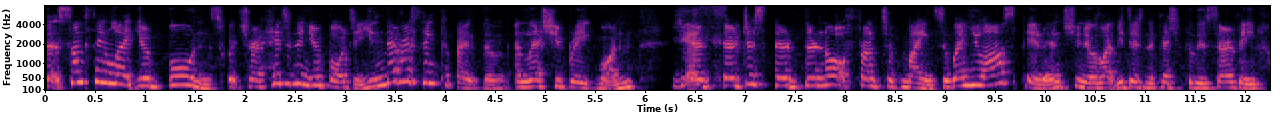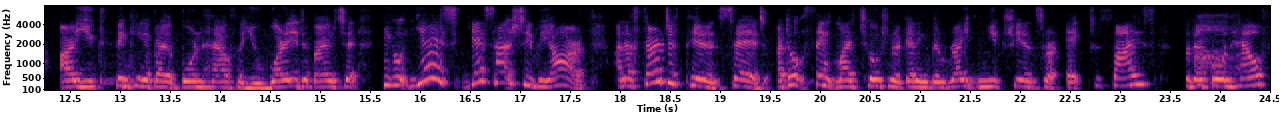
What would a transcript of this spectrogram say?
That something like your bones, which are hidden in your body, you never think about them unless you break one. Yes. They're, they're, just they're they're not front of mind. So when you ask parents, you know, like we did in the Petit Filou survey, are you thinking about bone health? Are you worried about it? They go, yes, yes, actually we are. And a third of parents said, I don't think my children are getting the right nutrients or exercise for their bone health.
